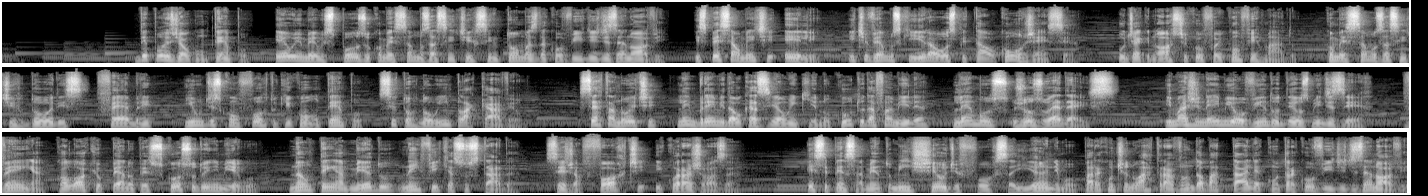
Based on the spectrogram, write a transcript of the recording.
Depois de algum tempo, eu e meu esposo começamos a sentir sintomas da Covid-19, especialmente ele, e tivemos que ir ao hospital com urgência. O diagnóstico foi confirmado começamos a sentir dores, febre e um desconforto que, com o tempo, se tornou implacável. Certa noite, lembrei-me da ocasião em que, no culto da família, lemos Josué 10. Imaginei-me ouvindo Deus me dizer: Venha, coloque o pé no pescoço do inimigo. Não tenha medo nem fique assustada. Seja forte e corajosa. Esse pensamento me encheu de força e ânimo para continuar travando a batalha contra a Covid-19.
